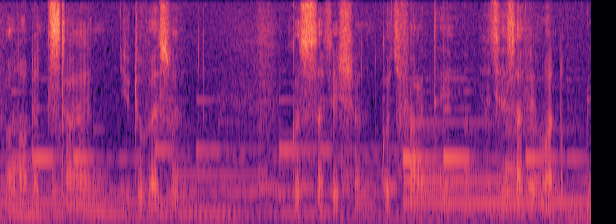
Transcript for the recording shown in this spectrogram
even on Insta and YouTube as well कुछ सजेशन कुछ बातें जैसा भी मानो।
